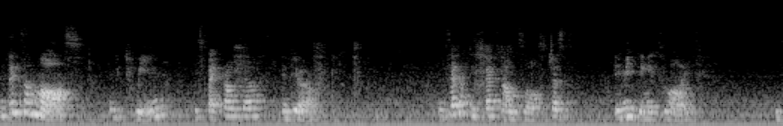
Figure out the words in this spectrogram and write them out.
and then some mass in between this background source and the Earth, instead of this background source just emitting its light in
